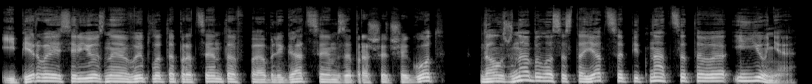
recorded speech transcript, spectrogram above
И первая серьезная выплата процентов по облигациям за прошедший год должна была состояться 15 июня,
